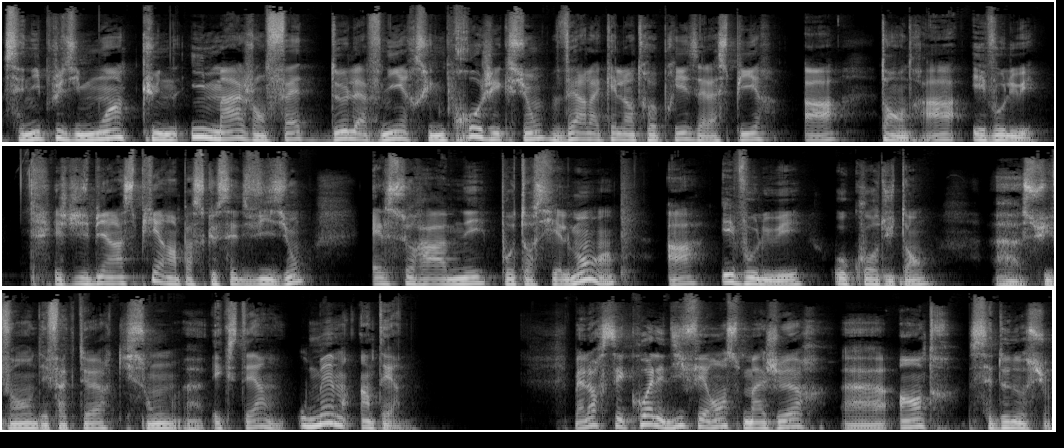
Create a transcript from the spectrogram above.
c'est ni plus ni moins qu'une image en fait de l'avenir, c'est une projection vers laquelle l'entreprise elle aspire à tendre, à évoluer. Et je dis bien aspire hein, parce que cette vision, elle sera amenée potentiellement hein, à évoluer au cours du temps, euh, suivant des facteurs qui sont euh, externes ou même internes. Mais alors, c'est quoi les différences majeures euh, entre ces deux notions?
